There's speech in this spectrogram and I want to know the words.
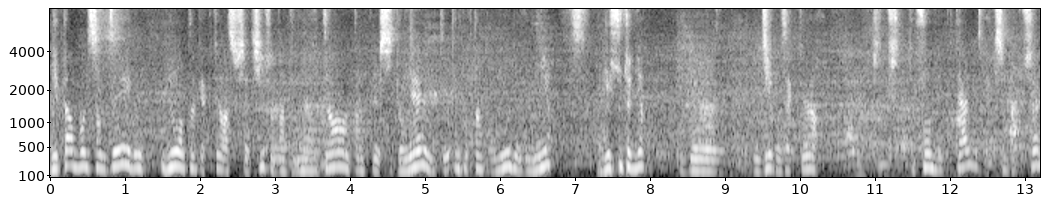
n'est pas en bonne santé. Et donc, nous, en tant qu'acteurs associatifs, en tant que militants, en tant que citoyens, il était important pour nous de venir, de le soutenir et de, dire aux acteurs qui, qui fondent l'hôpital, qui ne sont pas tout seuls,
